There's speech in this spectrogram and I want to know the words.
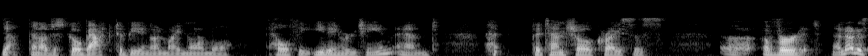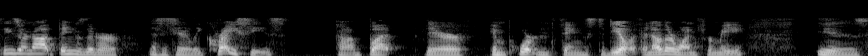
yeah, then I'll just go back to being on my normal healthy eating routine and potential crisis uh, averted. Now notice these are not things that are necessarily crises, uh, but they're important things to deal with. Another one for me is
